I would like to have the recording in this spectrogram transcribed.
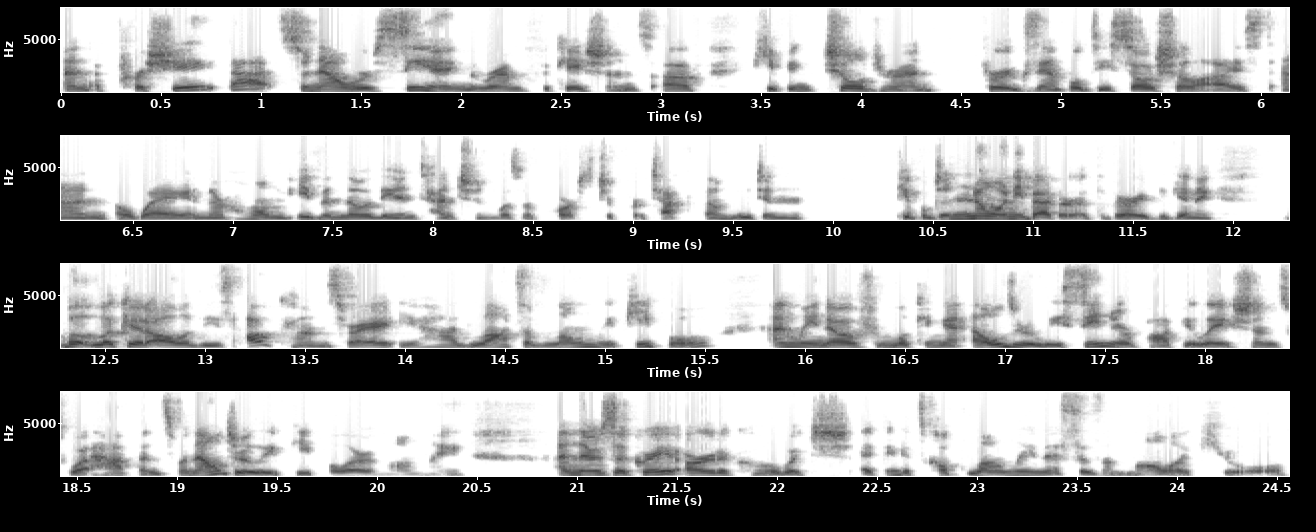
and appreciate that. So now we're seeing the ramifications of keeping children, for example, desocialized and away in their home, even though the intention was, of course, to protect them. We didn't, people didn't know any better at the very beginning. But look at all of these outcomes, right? You had lots of lonely people. And we know from looking at elderly senior populations what happens when elderly people are lonely. And there's a great article, which I think it's called Loneliness as a Molecule.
